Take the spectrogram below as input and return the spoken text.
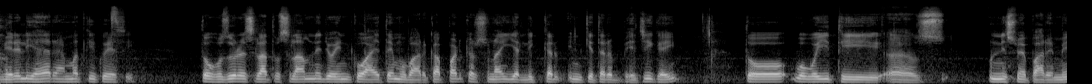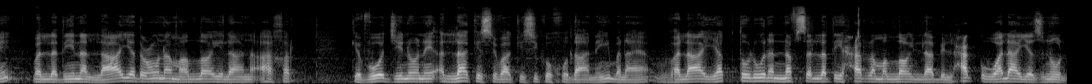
मेरे लिए है रहमत की कोई ऐसी? तो हुजूर सलाम ने जो इनको आयत मुबारक पढ़ कर सुनाई या लिख कर इनकी तरफ़ भेजी गई तो वो वही थी उन्नीसवें पारे में, वल्लदीन ला मल्लान आखर, कि वो जिन्होंने अल्लाह के सिवा किसी को खुदा नहीं बनाया, वला यकतलून नफ्सल्लती हर्रम बिलहक वला यजनून,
